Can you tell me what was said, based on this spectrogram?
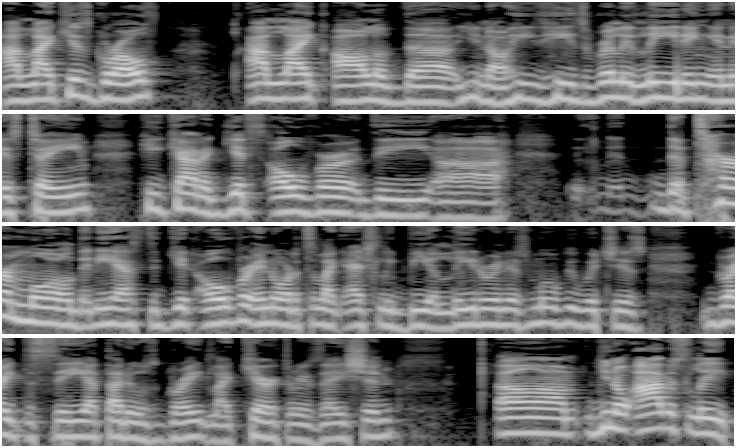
I like his growth. I like all of the, you know, he's he's really leading in his team. He kind of gets over the uh the turmoil that he has to get over in order to like actually be a leader in this movie, which is great to see. I thought it was great, like characterization. Um, you know, obviously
